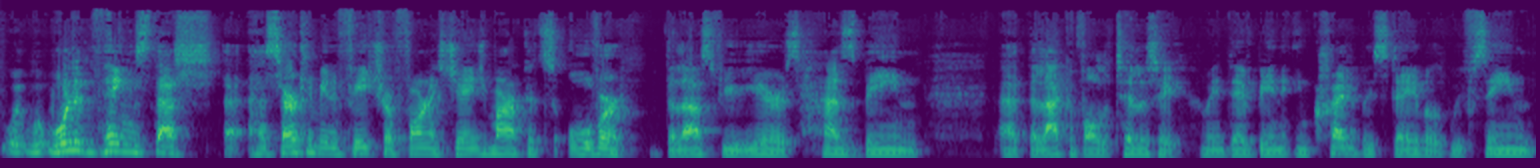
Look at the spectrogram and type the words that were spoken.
one of the things that uh, has certainly been a feature of foreign exchange markets over the last few years has been uh, the lack of volatility. I mean, they've been incredibly stable. We've seen,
